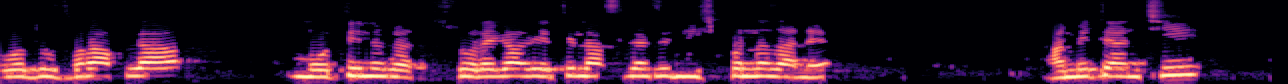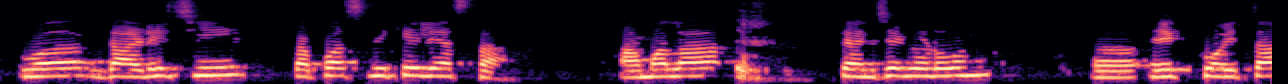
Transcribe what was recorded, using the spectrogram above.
व दुसरा आपला मोतीनगर सुरेगाव येथील असल्याचे निष्पन्न झाले. आम्ही त्यांची व गाडीची तपासणी केली असता आम्हाला त्यांच्याकडून एक कोयता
